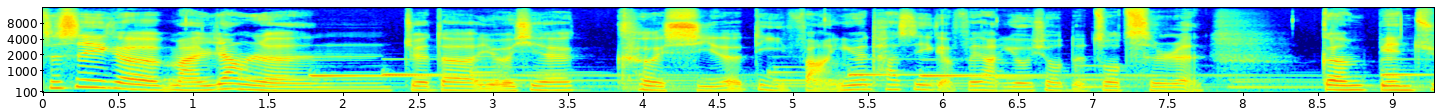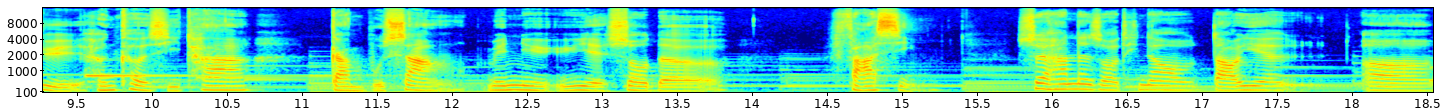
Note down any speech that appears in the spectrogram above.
这是一个蛮让人觉得有一些可惜的地方，因为他是一个非常优秀的作词人跟编剧，很可惜他赶不上《美女与野兽》的发行，所以他那时候听到导演呃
